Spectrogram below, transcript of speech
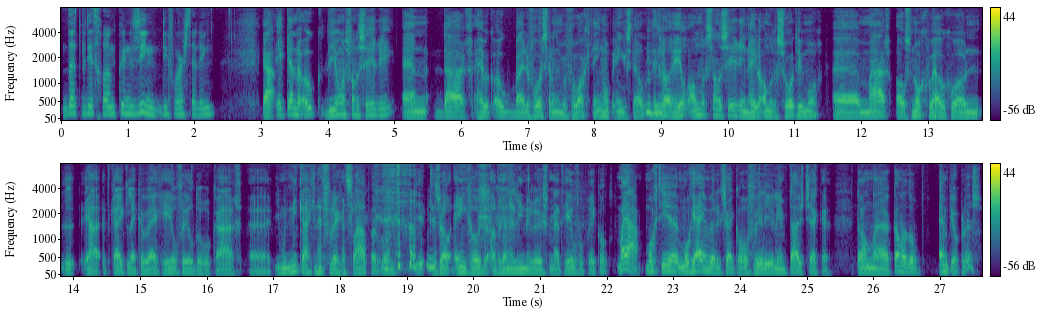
dat we dit gewoon kunnen zien, die voorstelling. Ja, ik kende ook de jongens van de serie. En daar heb ik ook bij de voorstelling mijn verwachtingen op ingesteld. Het is mhm. wel heel anders dan de serie, een hele andere soort humor. Uh, maar alsnog wel gewoon, ja, het kijkt lekker weg, heel veel door elkaar. Uh, je moet niet kijken net voordat je gaat slapen, want het is wel één grote adrenaline rush met heel veel prikkels. Maar ja, mocht, je, mocht jij hem willen checken of willen jullie hem thuis checken, dan uh, kan dat op NPO Plus.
